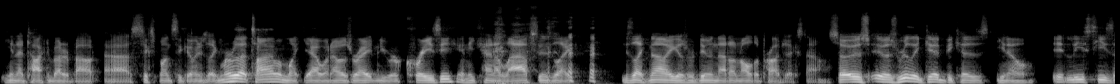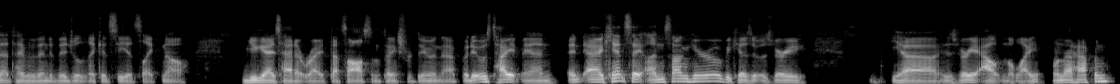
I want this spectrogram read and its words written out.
he and i talked about it about uh six months ago and he's like remember that time? I'm like yeah when i was right and you were crazy and he kind of laughs and he's like he's like no he goes we're doing that on all the projects now. So it was it was really good because you know at least he's that type of individual that could see it's like no you guys had it right. That's awesome. Thanks for doing that. But it was tight man. And i can't say unsung hero because it was very yeah it was very out in the light when that happened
